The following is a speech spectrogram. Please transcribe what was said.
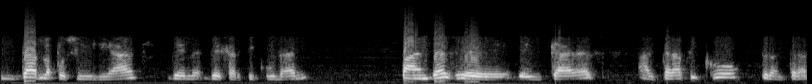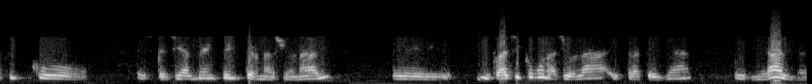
dar la posibilidad de desarticular bandas dedicadas al tráfico, pero al tráfico especialmente internacional, eh, y fue así como nació la estrategia Esmeralda,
